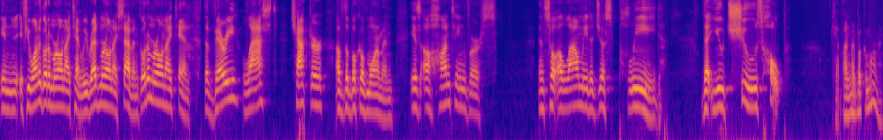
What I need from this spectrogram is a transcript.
in, if you want to go to Moroni 10, we read Moroni 7, go to Moroni 10. The very last chapter of the Book of Mormon is a haunting verse. And so allow me to just plead that you choose hope. Can't find my Book of Mormon.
